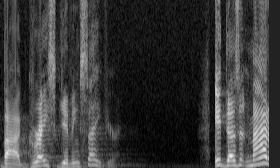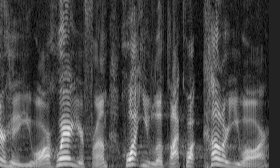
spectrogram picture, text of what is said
by a grace giving Savior. It doesn't matter who you are, where you're from, what you look like, what color you are,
